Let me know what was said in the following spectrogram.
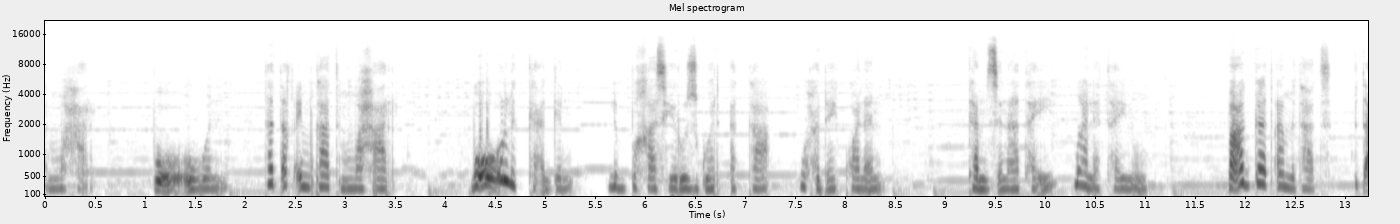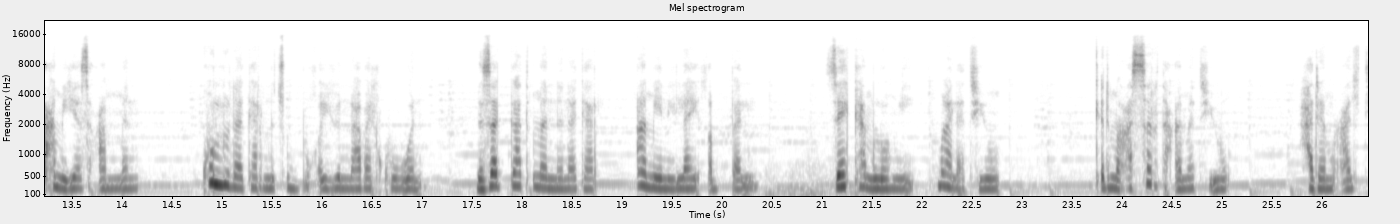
ትመሃር ብኡ እውን ተጠቒምካ ትመሃር። ብኡ ልክዕ ግን ልብኻ ሲሩ ዝጐድአካ ውሑድ ኣይኮነን። ከም ዝናተይ ማለተዩ ብኣጋጣሚታት ብጣዕሚ እየ ዝኣምን ኩሉ ነገር ንጽቡቕ እዩ እናበልኩ እውን ንዘጋጥመኒ ነገር ኣሜን ኢለ ይቕበል። ዘይከም ሎሚ ማለት እዩ። ቅድሚ ዓሰርተ ዓመት እዩ። ሓደ መዓልቲ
